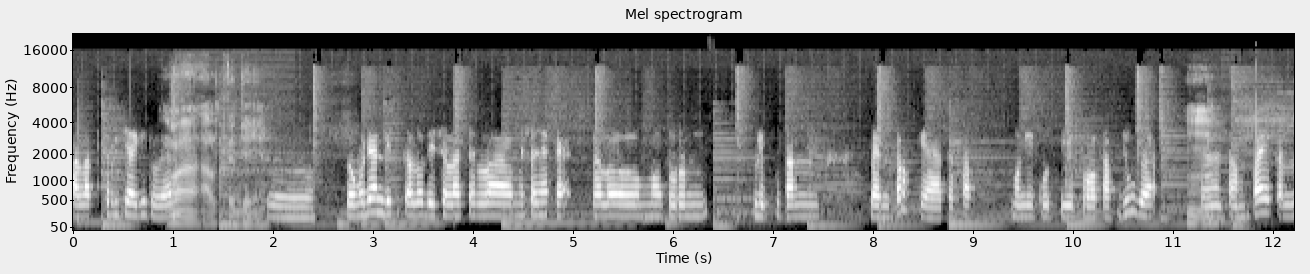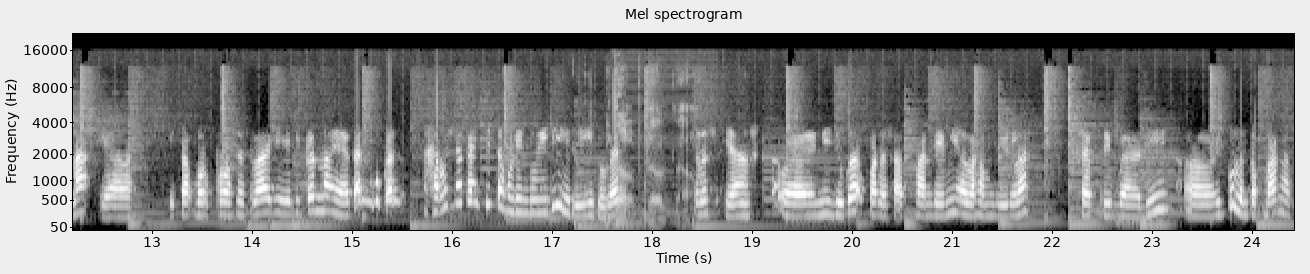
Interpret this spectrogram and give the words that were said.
alat kerja gitu kan. Wah, alat kerjanya. Tuh. Kemudian di, kalau di sela-sela misalnya kayak kalau mau turun liputan bentrok ya tetap mengikuti protap juga Mm-mm. jangan sampai kena ya kita berproses lagi jadi kena ya kan bukan harusnya kan kita melindungi diri gitu kan Betul, betul, betul. terus yang eh, ini juga pada saat pandemi alhamdulillah saya pribadi eh, itu lengkap banget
